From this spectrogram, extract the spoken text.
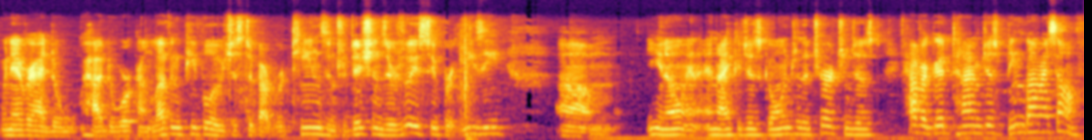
We never had to had to work on loving people. It was just about routines and traditions. It was really super easy, um, you know. And and I could just go into the church and just have a good time just being by myself.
